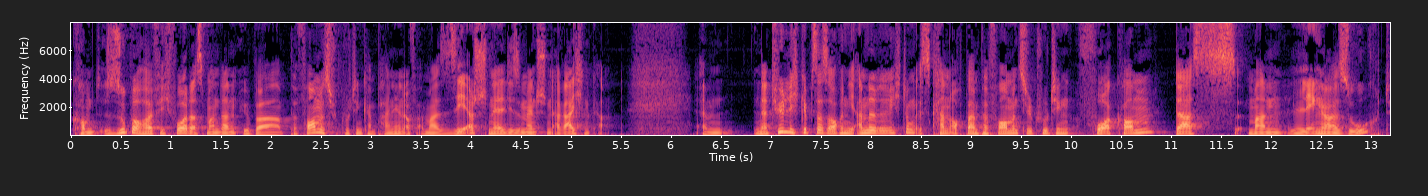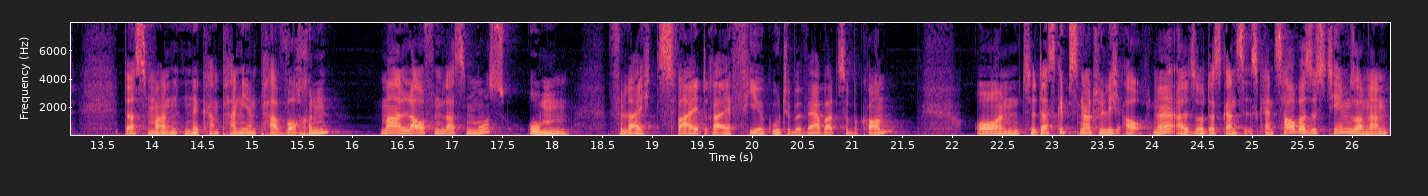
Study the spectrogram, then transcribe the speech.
kommt super häufig vor, dass man dann über Performance-Recruiting-Kampagnen auf einmal sehr schnell diese Menschen erreichen kann. Ähm, natürlich gibt's das auch in die andere Richtung. Es kann auch beim Performance Recruiting vorkommen, dass man länger sucht, dass man eine Kampagne ein paar Wochen mal laufen lassen muss, um vielleicht zwei, drei, vier gute Bewerber zu bekommen. Und das gibt's natürlich auch. Ne? Also das Ganze ist kein Zaubersystem, sondern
